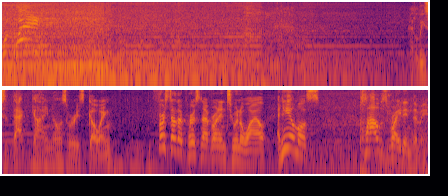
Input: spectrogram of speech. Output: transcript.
One way! At least that guy knows where he's going. First other person I've run into in a while, and he almost plows right into me.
